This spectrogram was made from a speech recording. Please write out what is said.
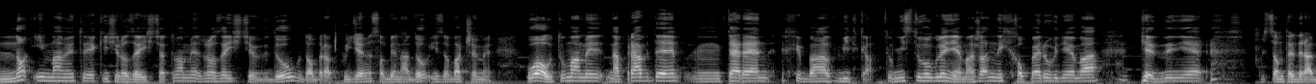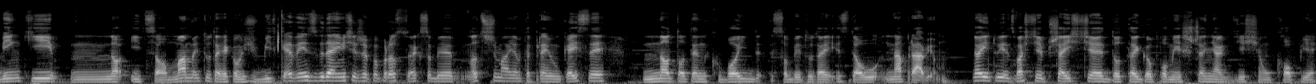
No i mamy tu jakieś rozejścia. Tu mamy rozejście w dół. Dobra, pójdziemy sobie na dół i zobaczymy. Wow, tu mamy naprawdę mm, teren chyba wbitka. Tu nic tu w ogóle nie ma, żadnych hopperów nie ma, jedynie są te drabinki. mm, No i co? Mamy tutaj jakąś wbitkę, więc wydaje mi się, że po prostu jak sobie otrzymają te premium case'y, no to ten kuboid sobie tutaj z dołu naprawią. No i tu jest właśnie przejście do tego pomieszczenia, gdzie się kopie.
